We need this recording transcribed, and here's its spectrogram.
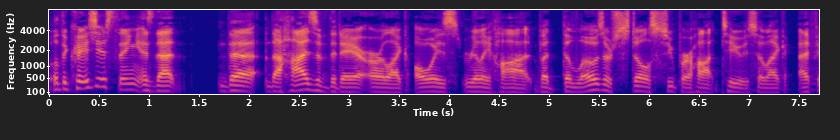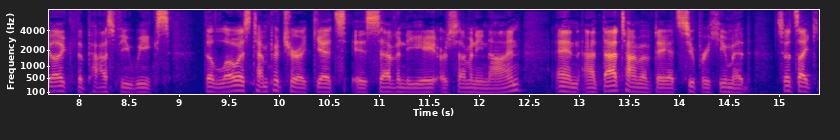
Well, the craziest thing is that the the highs of the day are like always really hot, but the lows are still super hot too. So like I feel like the past few weeks the lowest temperature it gets is 78 or 79 and at that time of day it's super humid. So it's like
